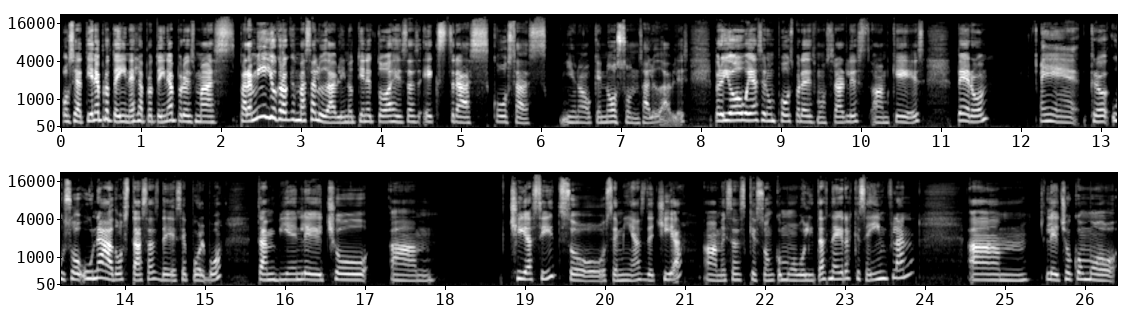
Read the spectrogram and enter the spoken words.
o sea, tiene proteína, es la proteína, pero es más, para mí yo creo que es más saludable y no tiene todas esas extras cosas, you know, que no son saludables. Pero yo voy a hacer un post para demostrarles um, qué es, pero eh, creo uso una a dos tazas de ese polvo. También le echo um, chia seeds o semillas de chía, um, esas que son como bolitas negras que se inflan le echo como,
